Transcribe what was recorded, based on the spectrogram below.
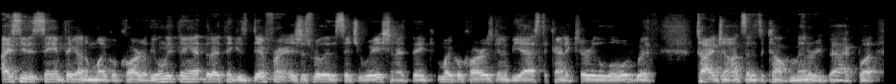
I see the same thing out of Michael Carter. The only thing that I think is different is just really the situation. I think Michael Carter is going to be asked to kind of carry the load with Ty Johnson as a complimentary back, but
